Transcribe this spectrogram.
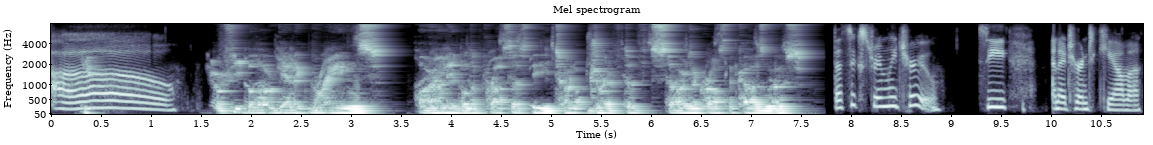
oh, Your feeble organic brains are unable to process the eternal drift of stars across the cosmos. that's extremely true. See, and I turn to Kiyama.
